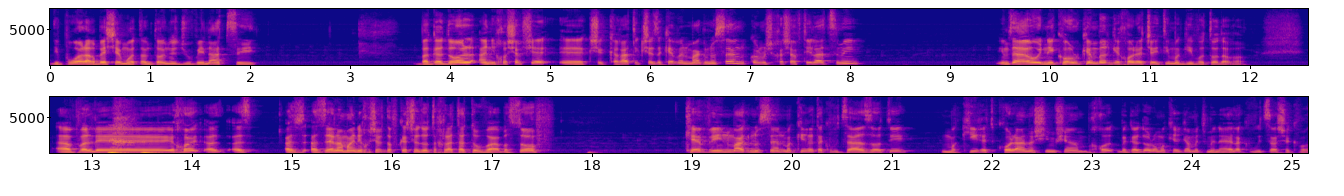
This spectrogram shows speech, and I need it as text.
דיברו על הרבה שמות, אנטוניו ג'ובינאצי. בגדול, אני חושב שכשקראתי שזה קווין מגנוסן, כל מה שחשבתי לעצמי, אם זה היה ניקו הולקנברג, יכול להיות שהייתי מגיב אותו דבר. אבל אה, יכול, אז, אז, אז, אז זה למה אני חושב דווקא שזאת החלטה טובה. בסוף, קווין מגנוסן מכיר את הקבוצה הזאתי, הוא מכיר את כל האנשים שם, בגדול הוא מכיר גם את מנהל הקבוצה שכבר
